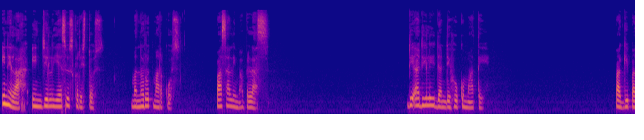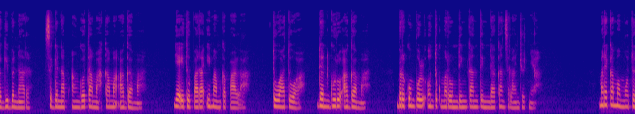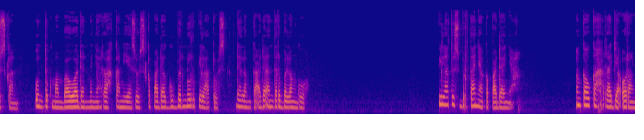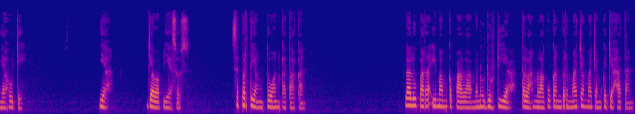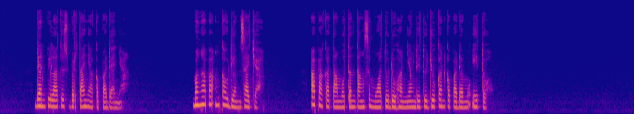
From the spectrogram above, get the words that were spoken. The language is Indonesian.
Inilah Injil Yesus Kristus menurut Markus pasal 15. Diadili dan dihukum mati. Pagi-pagi benar segenap anggota Mahkamah Agama, yaitu para imam kepala, tua-tua, dan guru agama, berkumpul untuk merundingkan tindakan selanjutnya. Mereka memutuskan untuk membawa dan menyerahkan Yesus kepada Gubernur Pilatus dalam keadaan terbelenggu. Pilatus bertanya kepadanya, "Engkaukah raja orang Yahudi?" "Ya," jawab Yesus, "seperti yang Tuhan katakan." Lalu para imam kepala menuduh dia telah melakukan bermacam-macam kejahatan, dan Pilatus bertanya kepadanya, Mengapa engkau diam saja? Apa katamu tentang semua tuduhan yang ditujukan kepadamu itu?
